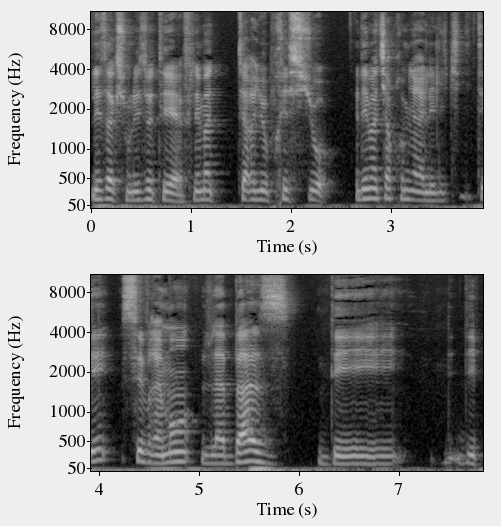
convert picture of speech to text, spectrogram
les actions, les ETF, les matériaux précieux, les matières premières et les liquidités, c'est vraiment la base des, des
